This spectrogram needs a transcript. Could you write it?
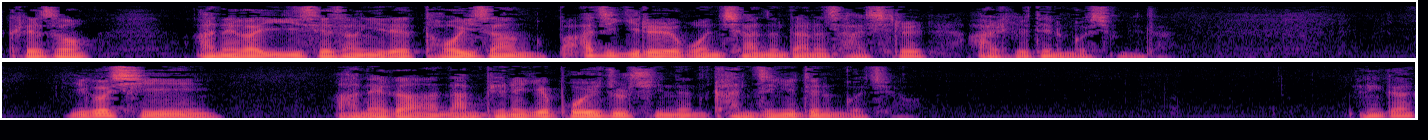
그래서 아내가 이 세상 일에 더 이상 빠지기를 원치 않는다는 사실을 알게 되는 것입니다. 이것이 아내가 남편에게 보여줄 수 있는 간증이 되는 거죠. 그러니까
